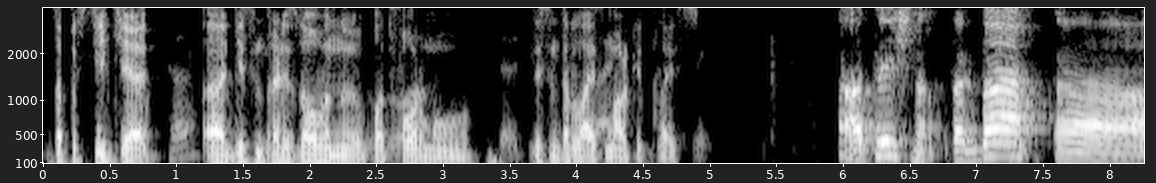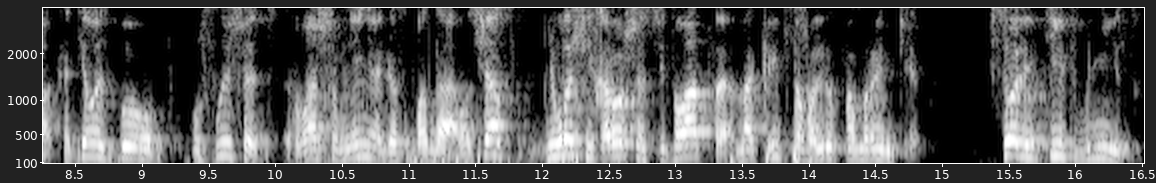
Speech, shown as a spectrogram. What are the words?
запустить э, децентрализованную платформу Decentralized Marketplace. Отлично. Тогда э, хотелось бы вот услышать ваше мнение, господа. Вот сейчас не очень хорошая ситуация на криптовалютном рынке. Все летит вниз.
